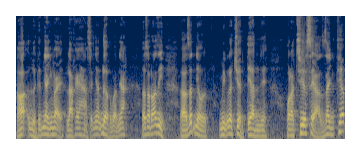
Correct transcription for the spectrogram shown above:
đó gửi tin nhanh như vậy là khách hàng sẽ nhận được các bạn nhé. Sau đó gì à, ờ, rất nhiều mình có thể chuyển tiền thì, hoặc là chia sẻ danh thiếp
